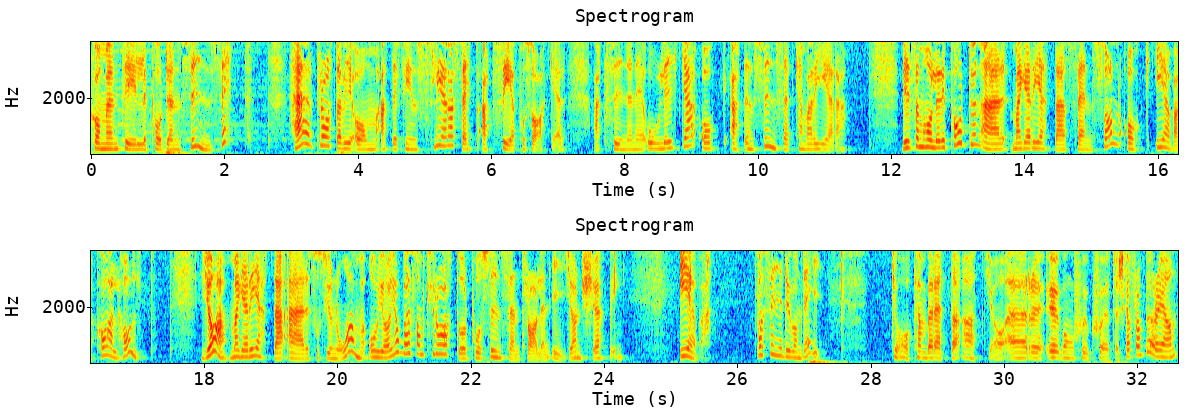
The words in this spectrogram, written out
Välkommen till podden Synsätt. Här pratar vi om att det finns flera sätt att se på saker, att synen är olika och att en synsätt kan variera. Vi som håller i podden är Margareta Svensson och Eva Karlholt. Ja, Margareta är socionom och jag jobbar som kurator på Syncentralen i Jönköping. Eva, vad säger du om dig? Jag kan berätta att jag är ögonsjuksköterska från början.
